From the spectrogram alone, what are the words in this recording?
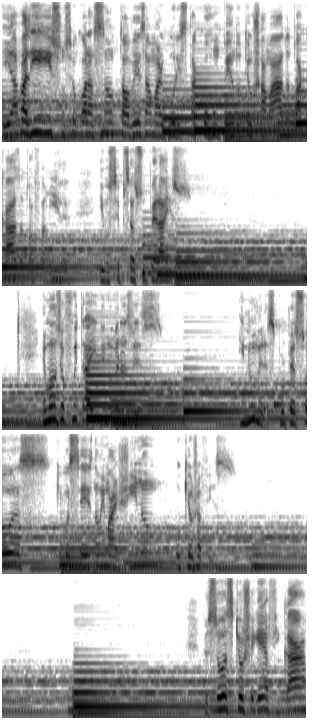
E avalie isso no seu coração, que talvez a amargura está corrompendo o teu chamado, a tua casa, a tua família. E você precisa superar isso. Irmãos, eu fui traído inúmeras vezes por pessoas que vocês não imaginam o que eu já fiz. Pessoas que eu cheguei a ficar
